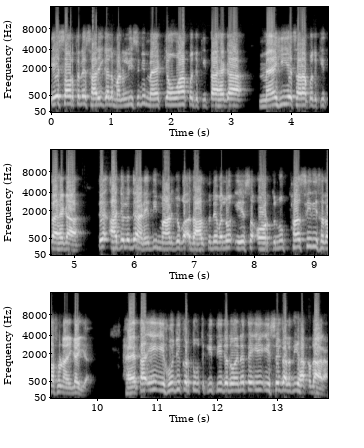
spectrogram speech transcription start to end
ਇਸ ਔਰਤ ਨੇ ਸਾਰੀ ਗੱਲ ਮੰਨ ਲਈ ਸੀ ਵੀ ਮੈਂ ਕਿਉਂ ਆ ਕੁਝ ਕੀਤਾ ਹੈਗਾ, ਮੈਂ ਹੀ ਇਹ ਸਾਰਾ ਕੁਝ ਕੀਤਾ ਹੈਗਾ, ਤੇ ਅੱਜ ਲੁਧਿਆਣੇ ਦੀ ਮਾਨਯੋਗ ਅਦਾਲਤ ਦੇ ਵੱਲੋਂ ਇਸ ਔਰਤ ਨੂੰ ਫਾਂਸੀ ਦੀ ਸਜ਼ਾ ਸੁਣਾਈ ਗਈ ਹੈ ਹੈ ਤਾਂ ਇਹ ਇਹੋ ਜੀ ਕਰਤੂਤ ਕੀਤੀ ਹੈ ਜਦੋਂ ਇਹਨੇ, ਤੇ ਇਹ ਇਸੇ ਗੱਲ ਦੀ ਹੱਕਦਾਰ ਆ।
